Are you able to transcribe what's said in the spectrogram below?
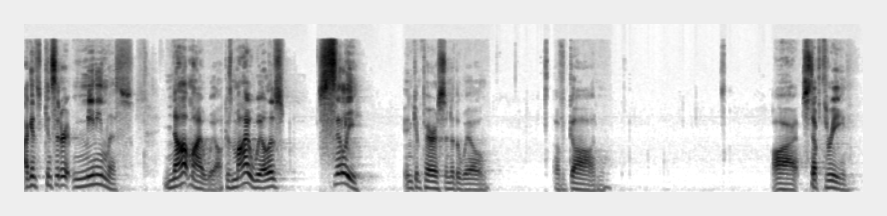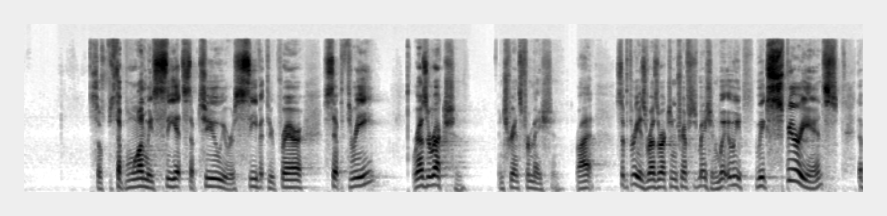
I can consider it meaningless. Not my will, because my will is silly in comparison to the will of God. All right, step three. So, step one, we see it. Step two, we receive it through prayer. Step three, resurrection and transformation, right? Step three is resurrection and transformation. We, we, we experience the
